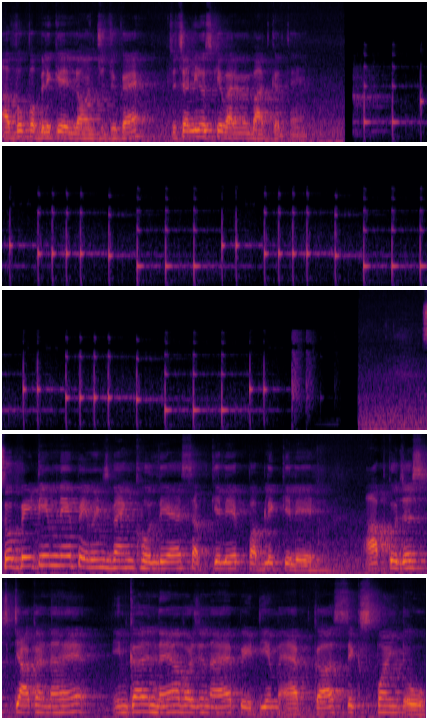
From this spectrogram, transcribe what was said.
अब वो पब्लिक के लिए लॉन्च हो चुका है। तो चलिए उसके बारे में बात करते हैं। सो पेटीएम ने पेमेंट्स बैंक खोल दिया है सबके लिए पब्लिक के लिए। आपको जस्ट क्या करना है? इनका नया वर्जन आया है पेटीएम ऐप का 6.0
